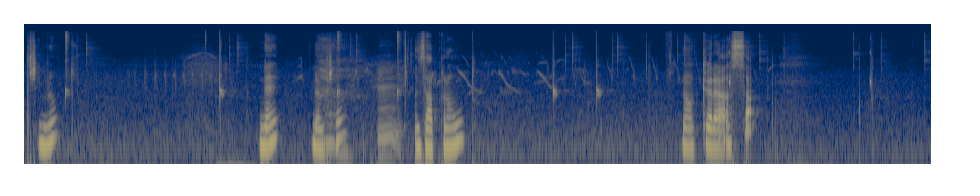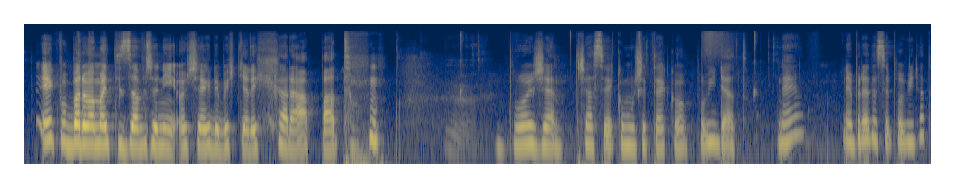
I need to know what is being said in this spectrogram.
zdřímnout? Ne? Dobře. Zapnout. No, krása. Jak oba dva mají ty zavřený oči, kdyby chtěli chrápat. Bože, třeba si jako můžete jako povídat. Ne? Nebudete si povídat?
